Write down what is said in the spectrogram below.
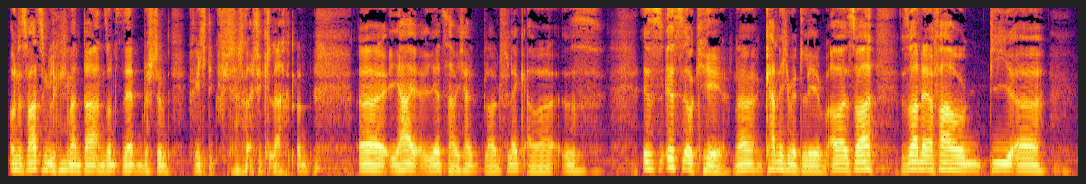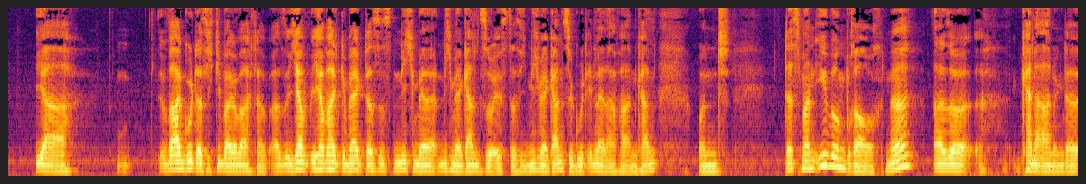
Und es war zum Glück niemand da, ansonsten hätten bestimmt richtig viele Leute gelacht. Und äh, ja, jetzt habe ich halt blauen Fleck, aber es ist, ist okay, ne? Kann ich mit leben. Aber es war, es war eine Erfahrung, die, äh, ja, war gut, dass ich die mal gemacht habe. Also ich habe ich hab halt gemerkt, dass es nicht mehr, nicht mehr ganz so ist, dass ich nicht mehr ganz so gut Inliner fahren kann. Und dass man Übung braucht, ne? Also, keine Ahnung, da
